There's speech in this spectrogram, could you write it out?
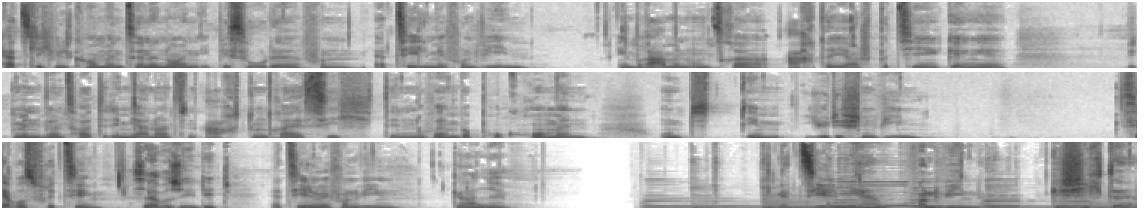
Herzlich willkommen zu einer neuen Episode von Erzähl mir von Wien. Im Rahmen unserer Achterjahrspaziergänge widmen wir uns heute dem Jahr 1938, den Novemberpogromen und dem jüdischen Wien. Servus Fritzi. Servus Edith. Erzähl mir von Wien. Gerne. Erzähl mir von Wien. Geschichte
